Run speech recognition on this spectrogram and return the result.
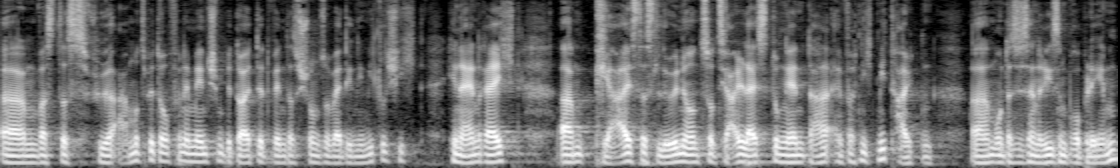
ähm, was das für armutsbetroffene Menschen bedeutet, wenn das schon so weit in die Mittelschicht hineinreicht. Ähm, klar ist, dass Löhne und Sozialleistungen da einfach nicht mithalten. Ähm, und das ist ein Riesenproblem.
